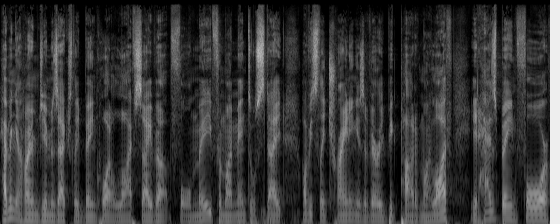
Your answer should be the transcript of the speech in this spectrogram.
having a home gym has actually been quite a lifesaver for me, for my mental state. Obviously, training is a very big part of my life. It has been for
